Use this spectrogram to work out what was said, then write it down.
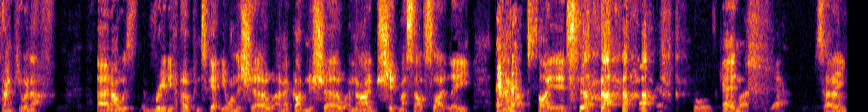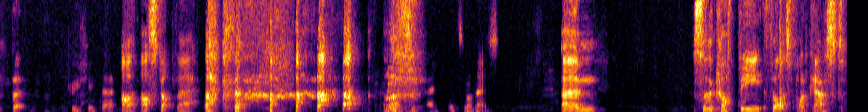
thank you enough. And I was really hoping to get you on the show, and I got in the show, and I shit myself slightly, and I got excited. cool. And yeah, so Thank but Appreciate that. I'll, I'll stop there. Oh, that's so nice. That's so nice. um, so the Coffee Thoughts podcast.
